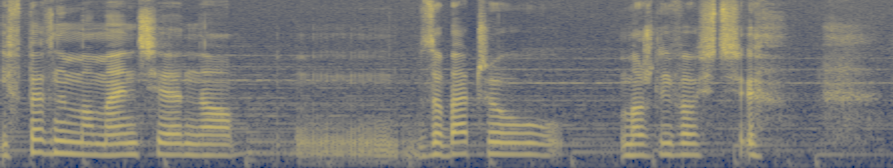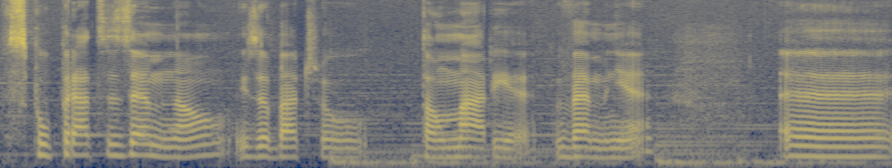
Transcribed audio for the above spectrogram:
I w pewnym momencie no, mm, zobaczył możliwość współpracy ze mną i zobaczył tą Marię we mnie e,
